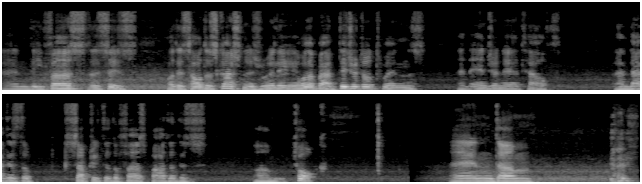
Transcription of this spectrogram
And the first, this is, well, this whole discussion is really all about digital twins and engineered health. And that is the subject of the first part of this um, talk. And um,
